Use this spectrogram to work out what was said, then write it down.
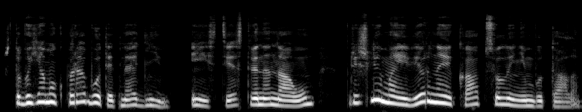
чтобы я мог поработать над ним, и, естественно, на ум пришли мои верные капсулы нимбутала.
